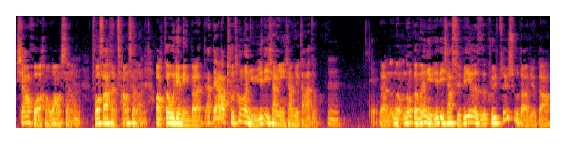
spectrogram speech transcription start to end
香火很旺盛个，佛法很昌盛个。哦，搿我就明白了。啊，对阿拉普通个语言里向影响就介大。嗯，对。对侬侬侬搿门语言里向随便一个字可以追溯到就讲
